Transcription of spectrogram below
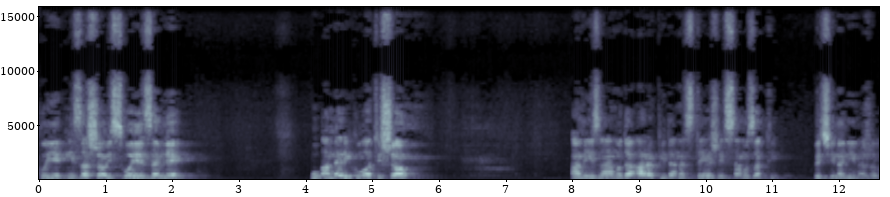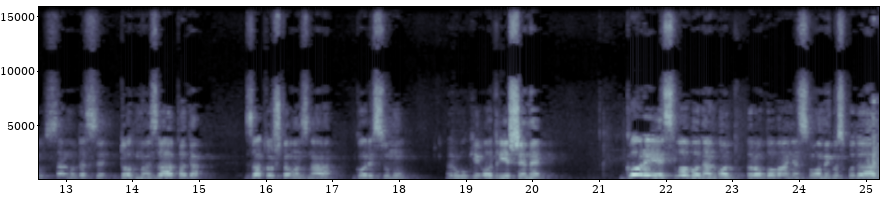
koji je izašao iz svoje zemlje, u Ameriku otišao, a mi znamo da Arapi danas teže samo za tim, većina njih nažalost, samo da se dohma zapada, zato što on zna, gore su mu ruke odriješene, gore je slobodan od robovanja svome gospodaru,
